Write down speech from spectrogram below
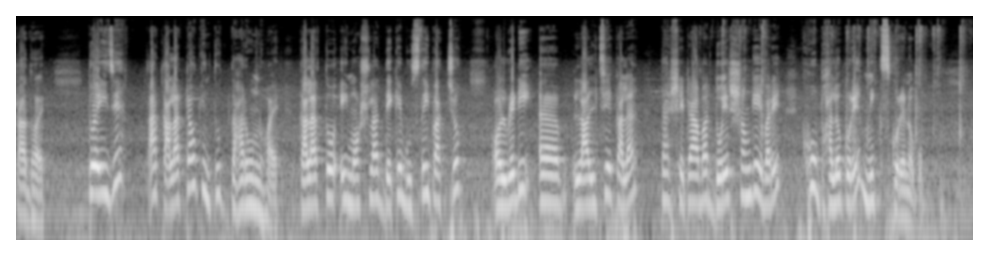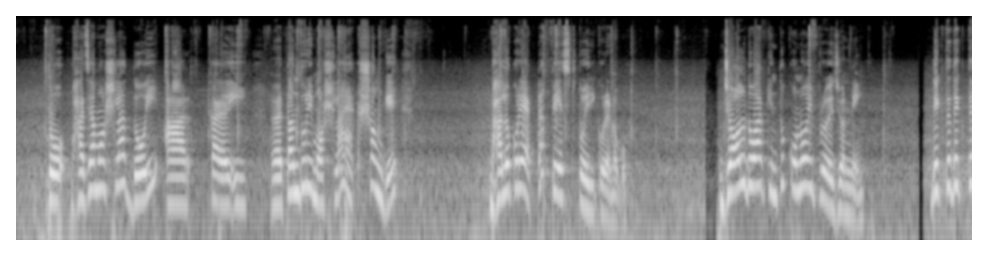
স্বাদ হয়। তো এই যে, আর কালারটাও কিন্তু দারুণ হয়। কালার তো এই মশলার দেখে বুঝতেই পারছ। অলরেডি লালচে কালার। তা সেটা আবার দইয়ের সঙ্গে এবারে খুব ভালো করে মিক্স করে নেব। তো ভাজা মশলা, দই আর এই তন্দুরি মশলা একসঙ্গে ভালো করে একটা পেস্ট তৈরি করে নেব। জল দেওয়ার কিন্তু কোনোই প্রয়োজন নেই। দেখতে দেখতে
